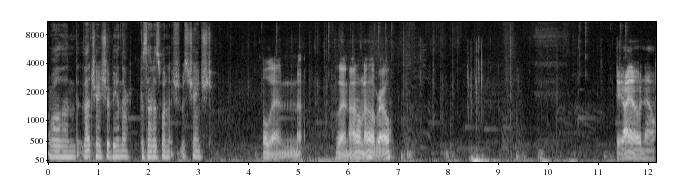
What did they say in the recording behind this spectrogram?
Well, then that change should be in there, because that is when it was changed. Well then, then I don't know, bro. Dude, I own now.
